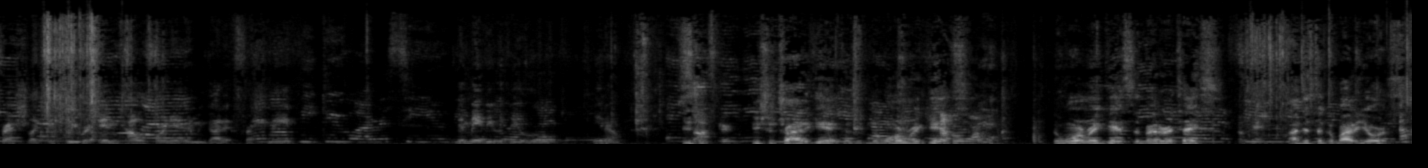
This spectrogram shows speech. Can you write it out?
fresh, like if we were in California and we got it fresh made, then maybe it would be a little, you know, You softer. should, you should try it again because the warmer it I'm gets, a warm. the warmer it gets, the better it tastes. Okay, I just took a bite of yours. Ah.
